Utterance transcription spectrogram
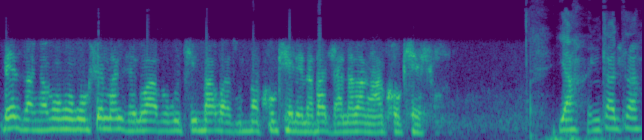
benza ngako ngokusemandleni wabo ukuthi bakwazi ukuthi bakhokhele labadlali abangakhokhelwa Ya inhlanhla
